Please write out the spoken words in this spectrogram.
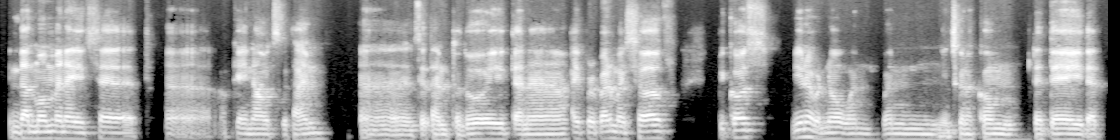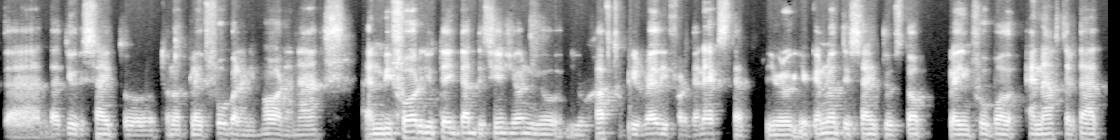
in that moment, I said, uh, okay, now it's the time uh, it's the time to do it and uh, i prepare myself because you never know when when it's gonna come the day that uh, that you decide to to not play football anymore and uh, and before you take that decision you you have to be ready for the next step. You you cannot decide to stop playing football and after that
